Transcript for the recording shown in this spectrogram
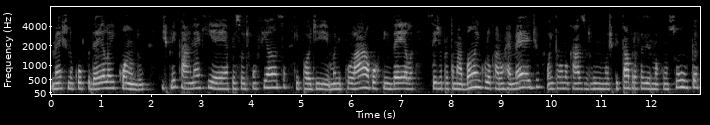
mexe no corpo dela e quando. Explicar, né, que é a pessoa de confiança, que pode manipular o corpinho dela, seja para tomar banho, colocar um remédio, ou então no caso de um hospital para fazer uma consulta,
